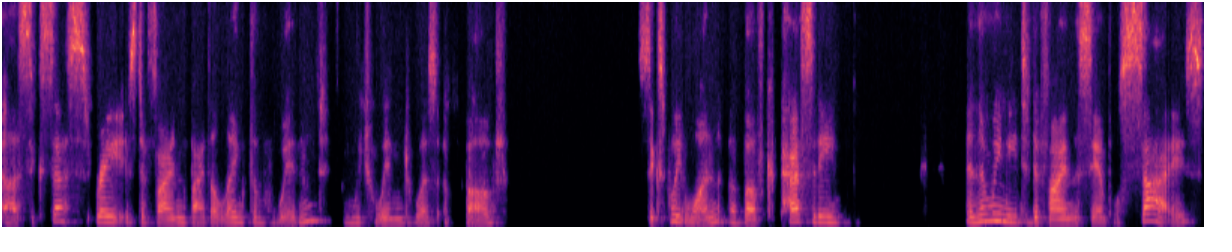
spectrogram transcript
uh, success rate is defined by the length of wind, which wind was above 6.1 above capacity. And then we need to define the sample size,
